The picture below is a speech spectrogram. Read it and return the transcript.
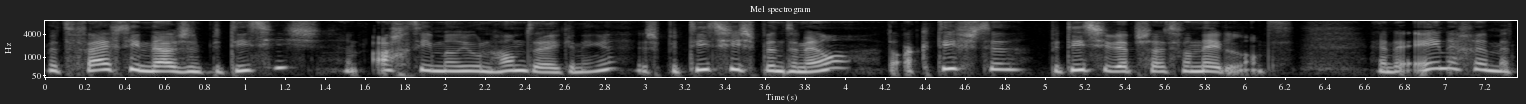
Met 15.000 petities en 18 miljoen handtekeningen is petities.nl de actiefste petitiewebsite van Nederland en de enige met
